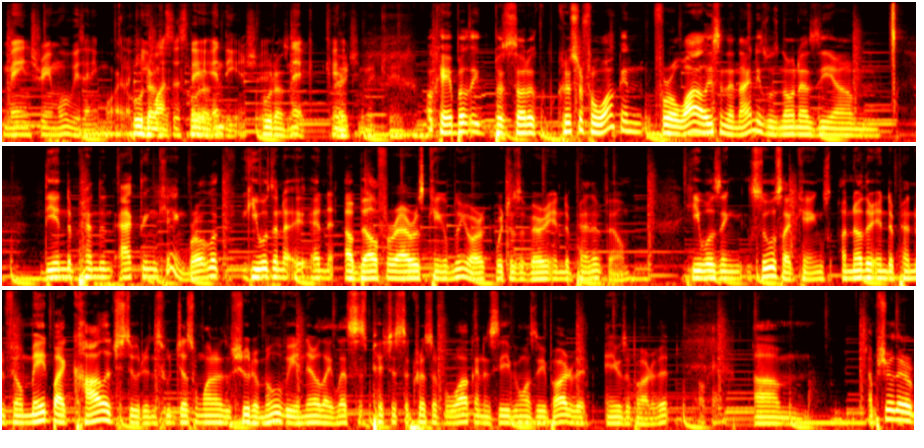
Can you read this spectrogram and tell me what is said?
mainstream movies anymore. Like Who he wants to doesn't? Who stay doesn't? indie and shit. Who doesn't? Nick Cage. Nick, Nick Cage. Okay, but like, but so did Christopher Walken for a while, at least in the 90s, was known as the um the independent acting king, bro. Look, he was in, a, in Abel Ferrara's King of New York, which is a very independent film. He was in Suicide Kings, another independent film made by college students who just wanted to shoot a movie, and they were like, "Let's just pitch this to Christopher Walken and see if he wants to be part of it." And he was a part of it. Okay. Um, I'm sure there.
